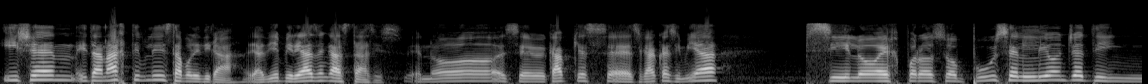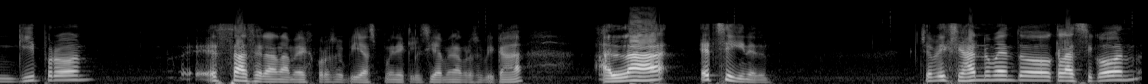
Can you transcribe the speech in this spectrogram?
ήσεν, ήταν actively στα πολιτικά, δηλαδή επηρεάζαν καταστάσεις. Ενώ σε, κάποιες, σε σε κάποια σημεία ψιλοεκπροσωπούσε λίγο και την Κύπρο. Δεν θα ήθελα να με εκπροσωπεί ας πούμε η Εκκλησία με προσωπικά, αλλά έτσι έγινε. του. Και μην ξεχάνουμε το κλασικό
